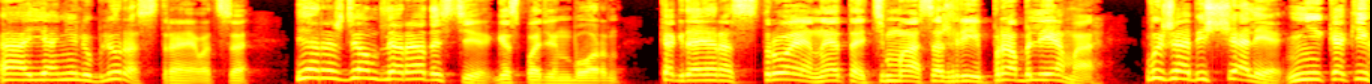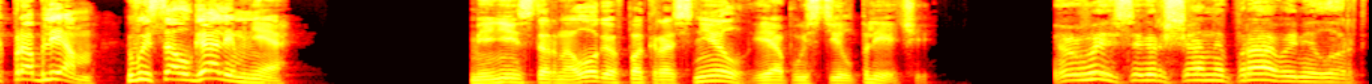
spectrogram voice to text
А я не люблю расстраиваться. Я рожден для радости, господин Борн. Когда я расстроен, это тьма сожри проблема. Вы же обещали, никаких проблем. Вы солгали мне. Министр налогов покраснел и опустил плечи. «Вы совершенно правы, милорд.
